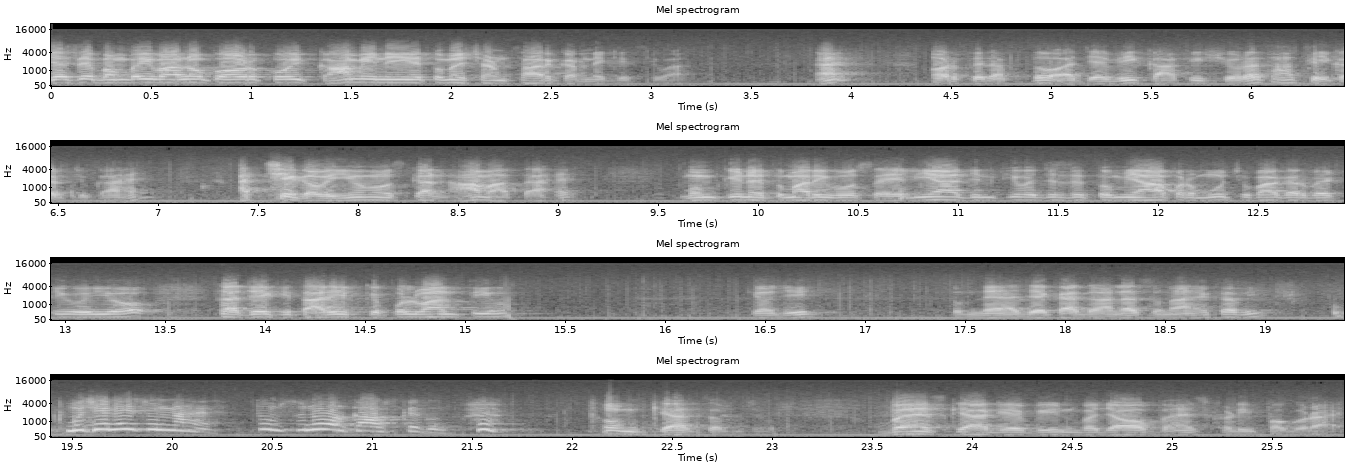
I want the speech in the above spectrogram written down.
जैसे बंबई वालों को और कोई काम ही नहीं है तुम्हें शर्मसार करने के सिवा। हैं? और फिर अब तो अजय भी काफ़ी शोहरत हासिल कर चुका है। अच्छे गवैयों में उसका नाम आता है। मुमकिन है तुम्हारी वो सहेलियाँ जिनकी वजह से तुम यहाँ पर मुँह छुपा कर बैठी हुई हो अजय की तारीफ़ के पुल बांधती हो। क्यों जी? तुमने अजय का गाना सुना है कभी? मुझे नहीं सुनना है। तुम सुनो और गाओ उसके गुण। तुम क्या समझो? भैंस के आगे बीन बजाओ भैंस खड़ी पगुराए।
